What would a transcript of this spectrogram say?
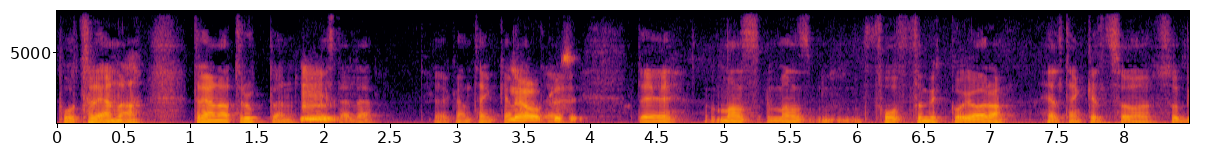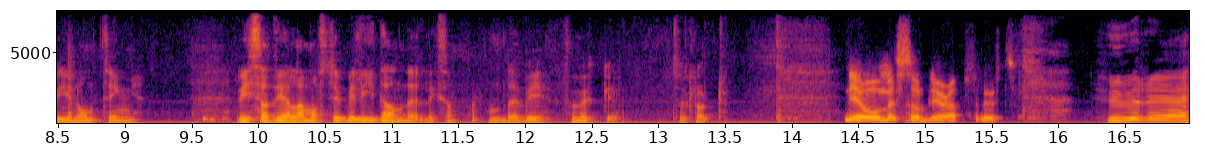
på att träna, träna truppen mm. istället. Jag kan tänka mig ja, att det, det, man, man får för mycket att göra helt enkelt så, så blir någonting Vissa delar måste ju bli lidande liksom om det blir för mycket såklart. Jo men så blir det absolut. Hur, eh,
